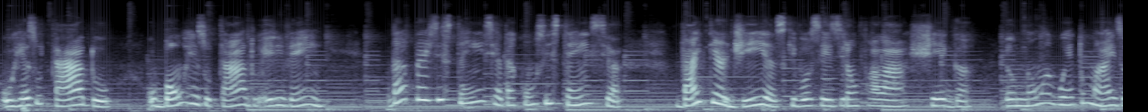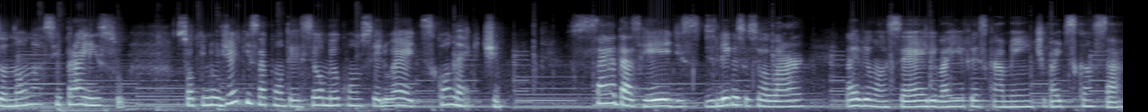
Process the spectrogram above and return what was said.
O resultado, o bom resultado, ele vem da persistência, da consistência. Vai ter dias que vocês irão falar: chega, eu não aguento mais, eu não nasci para isso. Só que no dia que isso aconteceu, o meu conselho é desconecte. Saia das redes, desliga seu celular, vai ver uma série, vai refrescar a mente, vai descansar.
